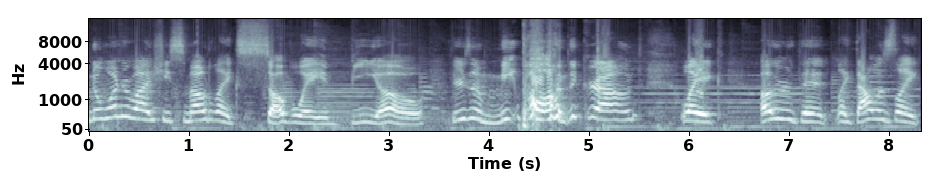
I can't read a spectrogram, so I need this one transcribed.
No wonder why she smelled like Subway and B.O. There's a meatball on the ground. Like, other than, like, that was like,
